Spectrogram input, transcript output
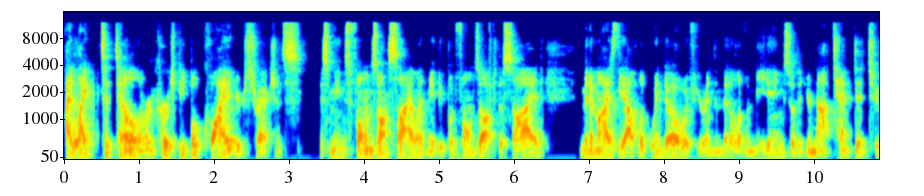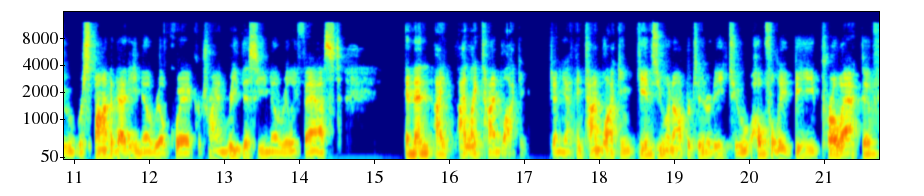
I like to tell or encourage people quiet your distractions. This means phones on silent, maybe put phones off to the side, minimize the Outlook window if you're in the middle of a meeting so that you're not tempted to respond to that email real quick or try and read this email really fast. And then I, I like time blocking. Jenny. I think time blocking gives you an opportunity to hopefully be proactive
